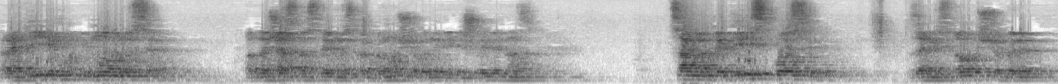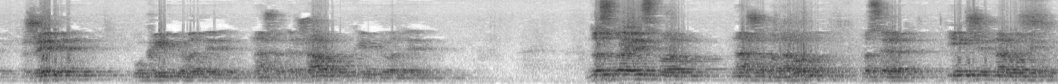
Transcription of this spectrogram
радіємо і молимося. Одночасно з тим ми скорбимо, що вони відійшли від нас. Саме в такий спосіб, замість того, щоб жити, укріплювати нашу державу, укріплювати достоинство нашого народу посеред інших народів,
